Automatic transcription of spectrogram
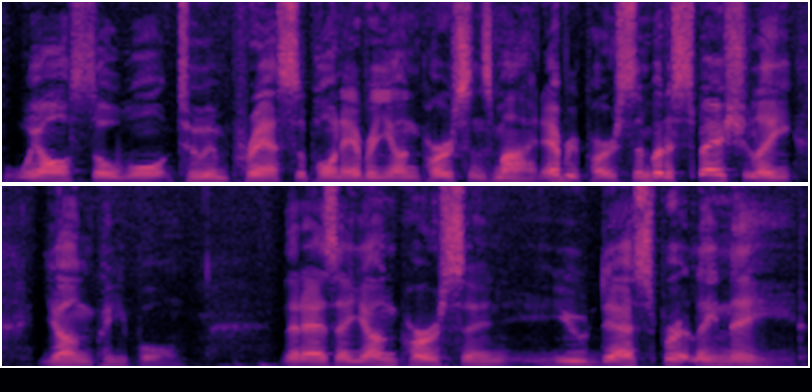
We also want to impress upon every young person's mind, every person, but especially young people, that as a young person you desperately need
